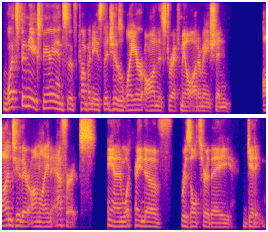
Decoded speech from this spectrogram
What's been the experience of companies that just layer on this direct mail automation onto their online efforts? And what kind of results are they getting?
